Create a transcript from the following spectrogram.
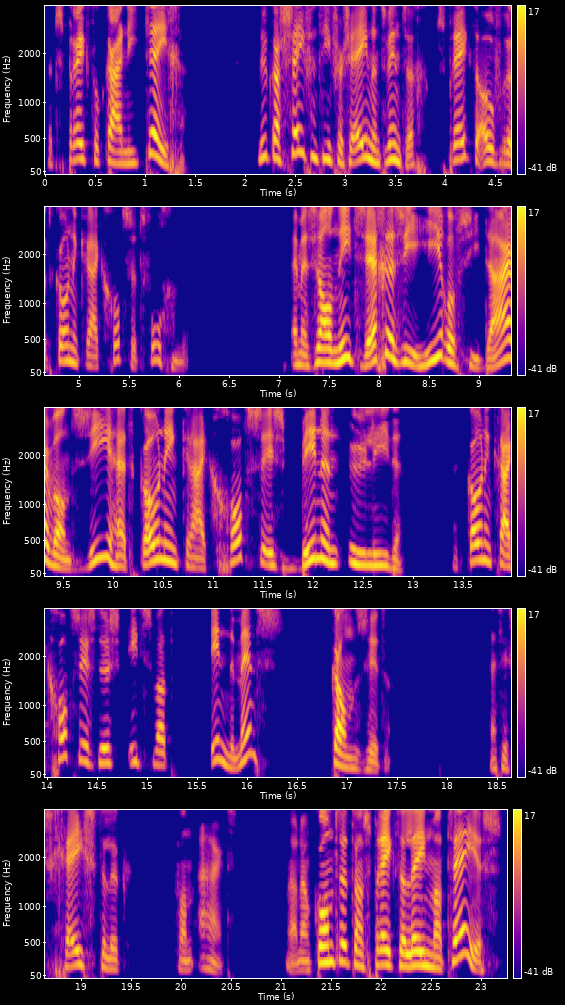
Het spreekt elkaar niet tegen. Lucas 17, vers 21 spreekt over het koninkrijk Gods het volgende. En men zal niet zeggen, zie hier of zie daar, want zie, het koninkrijk Gods is binnen u lieden. Het koninkrijk Gods is dus iets wat in de mens kan zitten. Het is geestelijk van aard. Nou, dan komt het, dan spreekt alleen Matthäus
